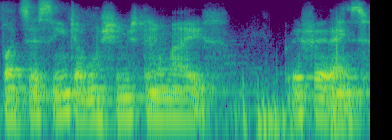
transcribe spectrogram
Pode ser sim que alguns times tenham mais preferência,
